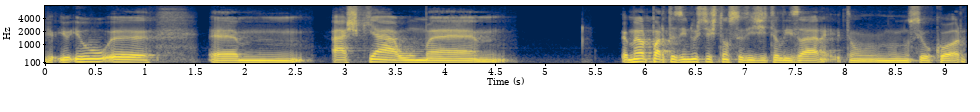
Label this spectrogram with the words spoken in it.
Eu, eu, eu uh, eh, um, ehm, acho que há uma. A maior parte das indústrias estão-se a digitalizar, estão no seu core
